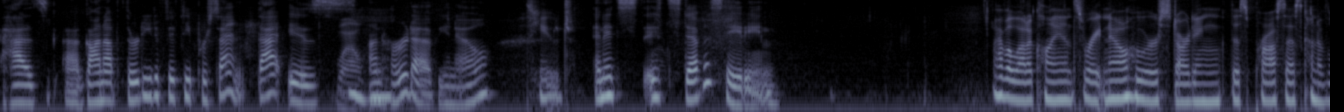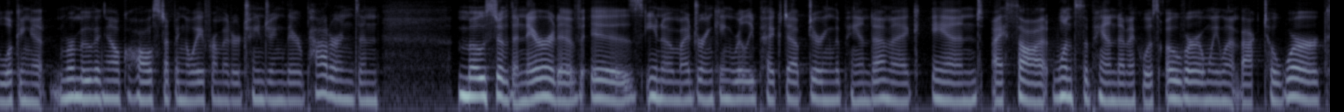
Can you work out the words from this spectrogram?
has uh, gone up 30 to 50 percent. That is Wow. unheard of, you know it's huge and it's it's devastating. I have a lot of clients right now who are starting this process, kind of looking at removing alcohol, stepping away from it, or changing their patterns. And most of the narrative is, you know, my drinking really picked up during the pandemic. And I thought once the pandemic was over and we went back to work,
